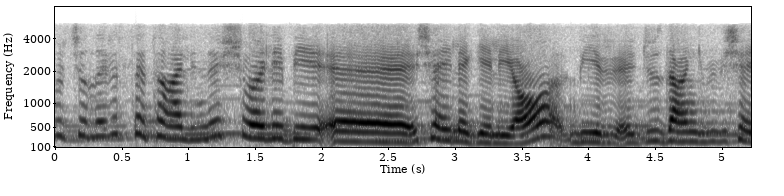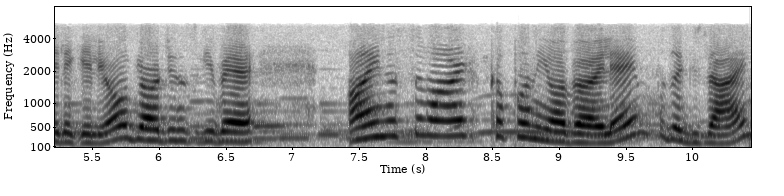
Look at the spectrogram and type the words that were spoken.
fırçaları set halinde şöyle bir e, şeyle geliyor. Bir cüzdan gibi bir şeyle geliyor. Gördüğünüz gibi aynası var. Kapanıyor böyle. Bu da güzel.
